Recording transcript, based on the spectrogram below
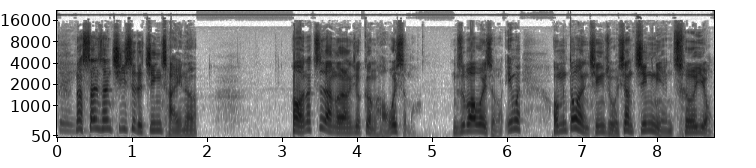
对，那三三七四的精彩呢？哦，那自然而然就更好。为什么？你知不知道为什么？因为我们都很清楚，像今年车用，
